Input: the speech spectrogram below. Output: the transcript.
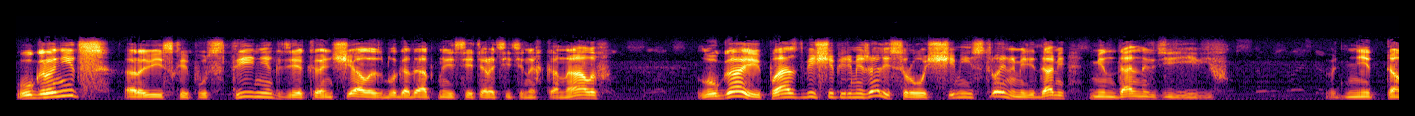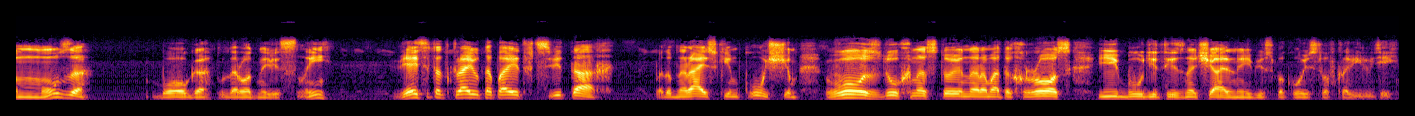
У границ Аравийской пустыни, где кончалась благодатная сеть растительных каналов, луга и пастбища перемежались с рощами и стройными рядами миндальных деревьев. В дни Таммуза бога плодородной весны, весь этот край утопает в цветах, подобно райским кущам, воздух настоен на ароматах роз, и будет изначальное беспокойство в крови людей.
